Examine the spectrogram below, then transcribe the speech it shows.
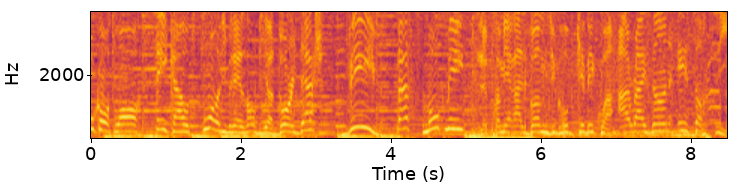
au comptoir, take-out ou en livraison via DoorDash. Vive Pat Smoke Meat! Le premier album du groupe québécois Horizon est sorti.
